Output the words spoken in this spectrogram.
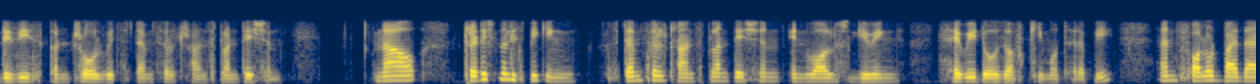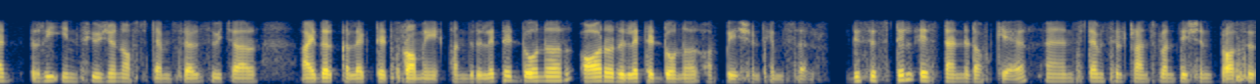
disease control with stem cell transplantation. Now, traditionally speaking, stem cell transplantation involves giving heavy dose of chemotherapy and followed by that reinfusion of stem cells which are either collected from a unrelated donor or a related donor or patient himself this is still a standard of care and stem cell transplantation process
